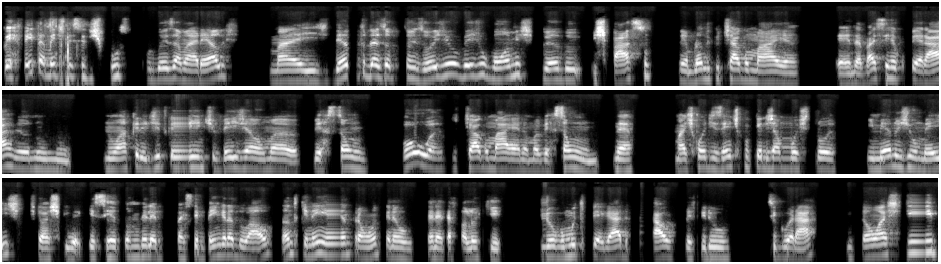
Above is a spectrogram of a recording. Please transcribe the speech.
perfeitamente ter sido expulso com dois amarelos, mas dentro das opções hoje eu vejo o Gomes ganhando espaço. Lembrando que o Thiago Maia ainda vai se recuperar. Eu não, não acredito que a gente veja uma versão boa do Thiago Maia, né? uma versão né, mais condizente com o que ele já mostrou em menos de um mês. Eu acho que esse retorno dele vai ser bem gradual, tanto que nem entra ontem, né? O Tene até falou que jogo muito pegado e tal, preferiu segurar. Então acho que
